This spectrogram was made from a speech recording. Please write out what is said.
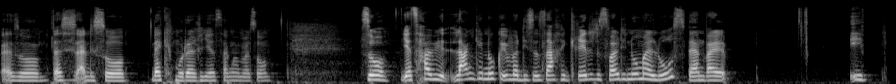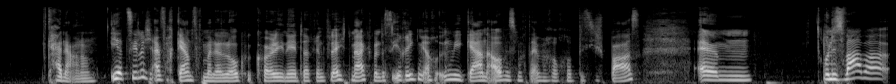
Also, dass ich es alles so wegmoderiere, sagen wir mal so. So, jetzt habe ich lang genug über diese Sache geredet. Das wollte ich nur mal loswerden, weil ich, keine Ahnung. Ich erzähle euch einfach gern von meiner Local Coordinatorin. Vielleicht merkt man das. Ihr regt mich auch irgendwie gern auf. Es macht einfach auch ein bisschen Spaß. Ähm, und es war aber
